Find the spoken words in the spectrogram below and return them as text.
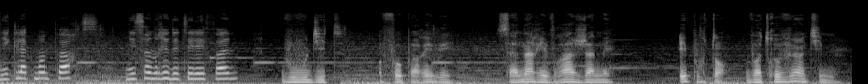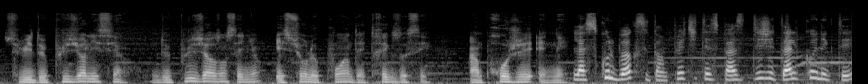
ni claquement de porte, ni sonnerie de téléphone. Vous vous dites, faut pas rêver, ça n'arrivera jamais. Et pourtant, votre vœu intime, celui de plusieurs lycéens, de plusieurs enseignants, est sur le point d'être exaucé. Un projet est né. La Schoolbox est un petit espace digital connecté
